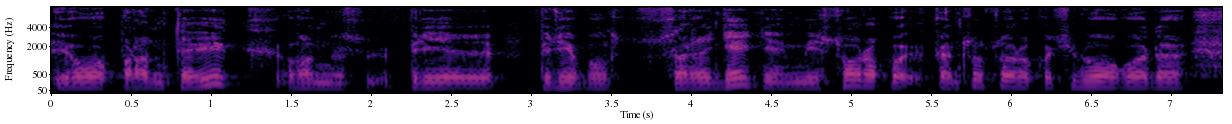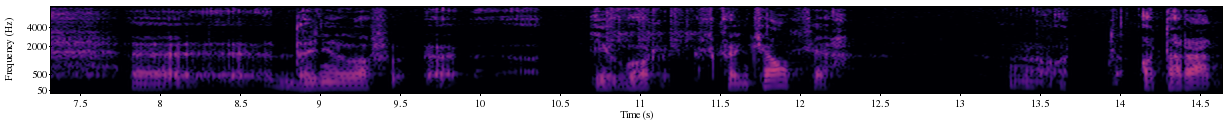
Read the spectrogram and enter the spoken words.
его фронтовик, он при, прибыл с ранением, и 40, к концу 48 -го года Данилов Егор скончался ну, от, от ран,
